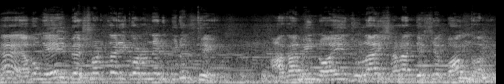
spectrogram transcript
হ্যাঁ এবং এই বেসরকারীকরণের বিরুদ্ধে আগামী নয় জুলাই সারা দেশে বন্ধ হবে।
